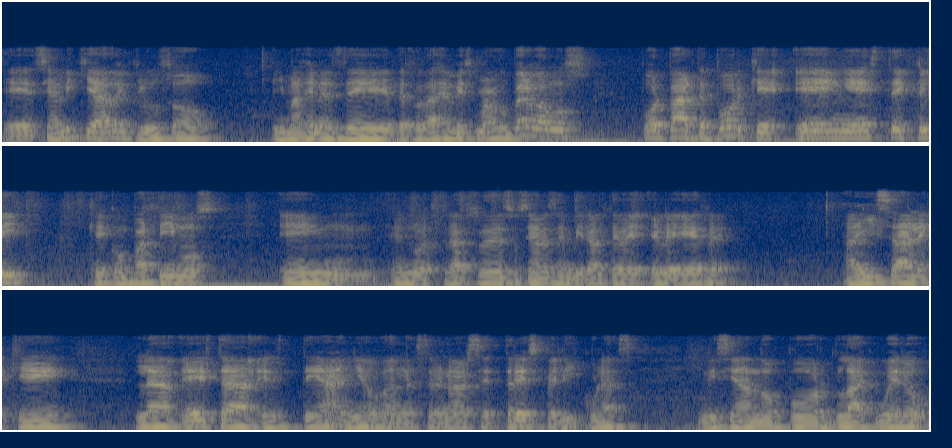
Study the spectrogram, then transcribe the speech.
Eh, se han liqueado incluso imágenes de, de rodaje de Miss Marvel, pero vamos por parte, porque en este clip que compartimos en, en nuestras redes sociales en Viral TV LR, ahí sale que la, esta, este año van a estrenarse tres películas iniciando por Black Widow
